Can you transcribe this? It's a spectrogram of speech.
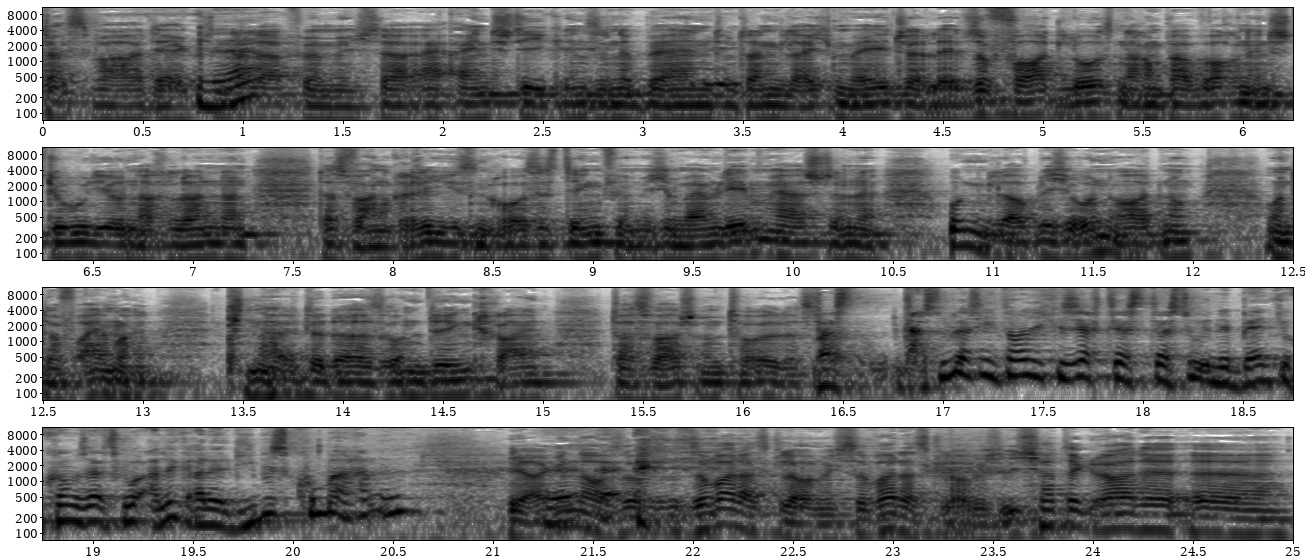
Das war der Knaller ja? für mich. Der Einstieg in so eine Band und dann gleich Major Label. Sofort los nach ein paar Wochen ins Studio nach London. Das war ein riesengroßes Ding für mich. In meinem Leben herrschte eine unglaubliche Unordnung und auf einmal knallte da so ein Ding rein. Das war schon toll. Das Was, hast du das nicht deutlich gesagt, dass, dass du in eine Band gekommen bist, wo alle gerade Liebeskummer hatten? Ja, genau. Äh, so, so war das, glaube ich. So war das, glaube ich. Ich hatte gerade. Äh,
